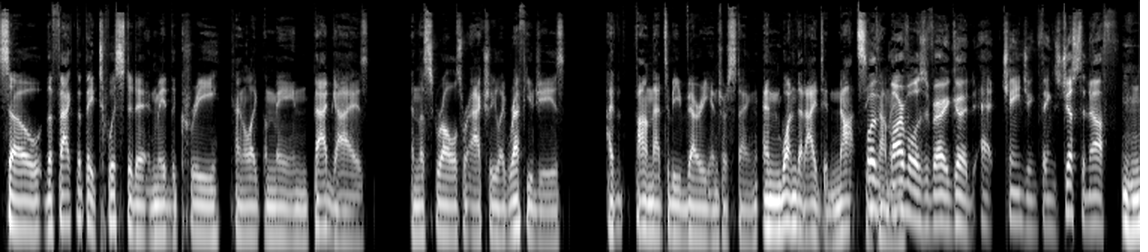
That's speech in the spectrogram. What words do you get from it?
So the fact that they twisted it and made the Kree kind of like the main bad guys and the Skrulls were actually like refugees, I found that to be very interesting and one that I did not see Well, coming. Marvel is very good at changing things just enough hmm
